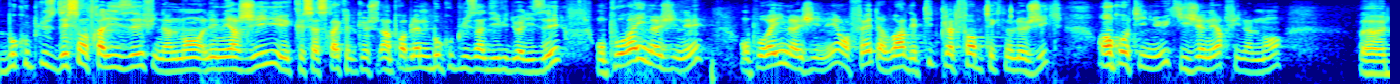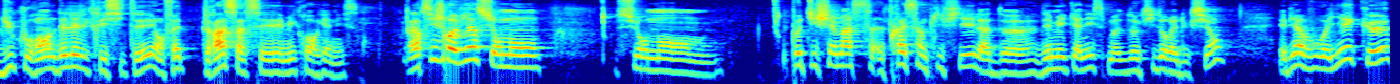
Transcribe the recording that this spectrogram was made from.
beaucoup plus décentralisé finalement l'énergie et que ça sera quelque chose, un problème beaucoup plus individualisé, on pourrait imaginer, on pourrait imaginer en fait avoir des petites plateformes technologiques en continu qui génèrent finalement euh, du courant, de l'électricité, en fait, grâce à ces micro-organismes. Alors si je reviens sur mon, sur mon petit schéma très simplifié là, de, des mécanismes d'oxydoréduction, eh bien vous voyez que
